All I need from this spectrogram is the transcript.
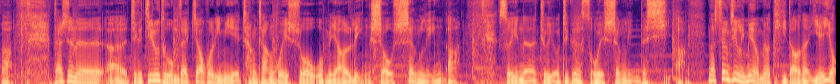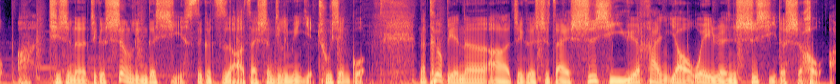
啊。但是呢，呃，这个基督徒我们在教会里面也常常会说，我们要领受圣灵啊，所以呢，就有这个所谓圣灵的洗啊。那圣经里面有没有提到呢？也有啊。其实呢，这个圣灵的洗四个字啊，在圣经里面也出现过。那特别呢，啊，这个是在施洗约翰要为人施洗的时候啊。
